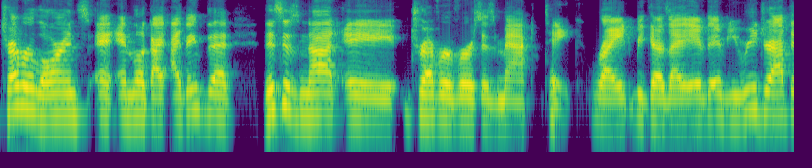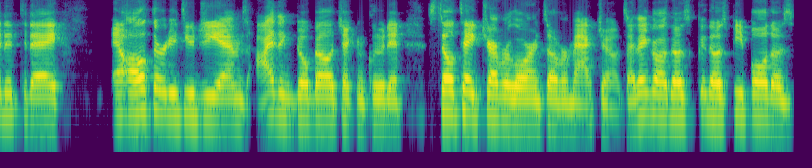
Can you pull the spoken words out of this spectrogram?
Trevor Lawrence, and, and look, I, I think that this is not a Trevor versus Mac take, right? Because I, if, if you redrafted it today, all 32 GMs, I think Bill Belichick included, still take Trevor Lawrence over Mac Jones. I think those those people, those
